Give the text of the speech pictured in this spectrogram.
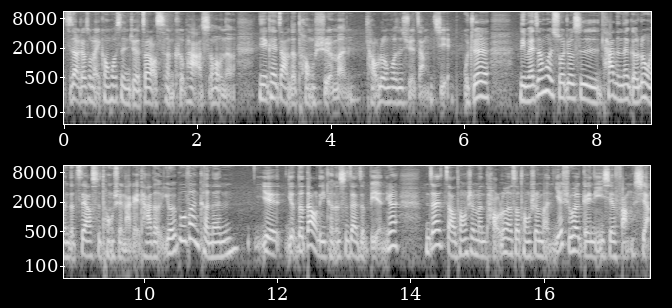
指导教授没空，或是你觉得招老师很可怕的时候呢，你也可以找你的同学们讨论，或是学长姐。我觉得李梅真会说，就是他的那个论文的资料是同学拿给他的，有一部分可能也有的道理，可能是在这边，因为你在找同学们讨论的时候，同学们也许会给你一些方向，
